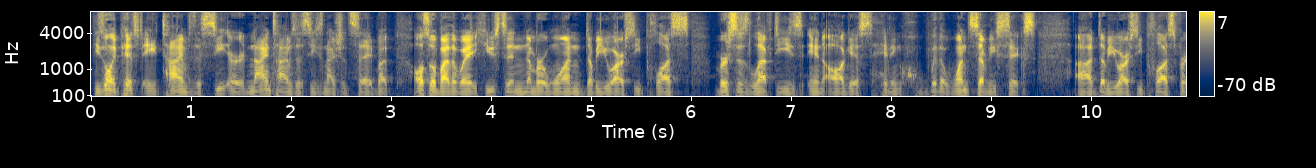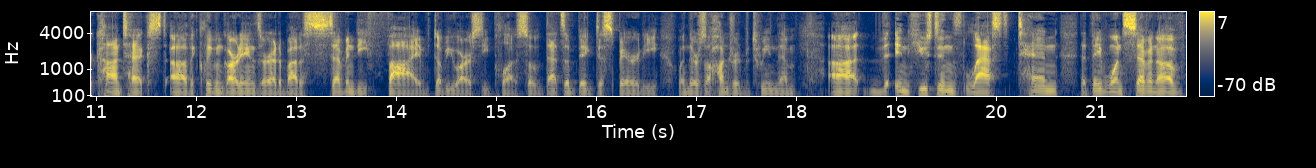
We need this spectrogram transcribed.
He's only pitched eight times this season, or nine times this season, I should say. But also, by the way, Houston number one WRC plus versus lefties in August, hitting with a 176 uh, WRC plus. For context, uh, the Cleveland Guardians are at about a 75 WRC plus, so that's a big disparity when there's a hundred between them. Uh, in Houston's last 10 that they've won seven of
